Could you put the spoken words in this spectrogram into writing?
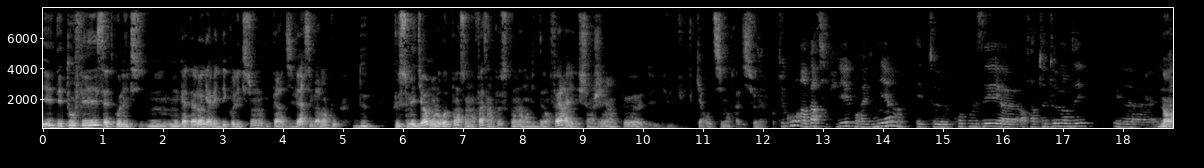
et d'étoffer cette collection mon catalogue avec des collections hyper diverses et vraiment que de que ce médium, on le repense, on en fasse un peu ce qu'on a envie d'en faire et changer un peu euh, du, du, carreau de ciment traditionnel. quoi. Du coup, un particulier pourrait venir et te proposer, euh, enfin te demander une. euh, une Non,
